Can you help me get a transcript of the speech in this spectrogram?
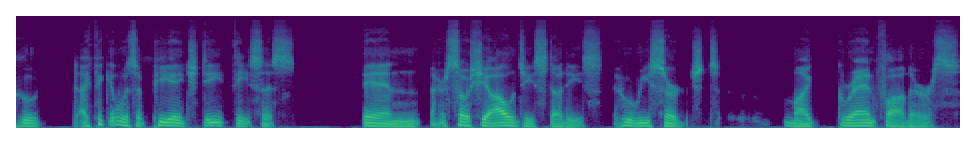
who I think it was a PhD thesis in her sociology studies who researched my grandfather's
